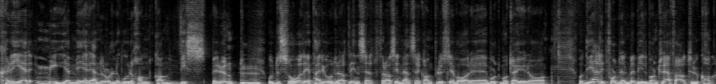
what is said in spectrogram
kler mye mer en rolle hvor han kan vispe rundt. Og du så jo det i perioder at Linseth fra sin venstre kant plutselig var eh, borte mot høyre. Og, og det er litt fordelen med Billborn, tror jeg, for jeg tror ikke han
